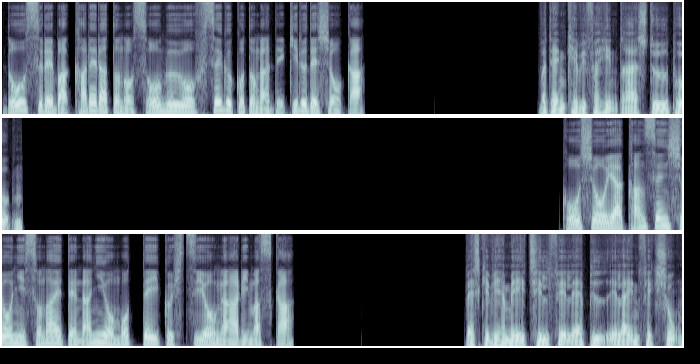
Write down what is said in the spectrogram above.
どうすれば彼らとの遭遇を防ぐことができるでしょうか Hvordan kan vi forhindre at støde på dem? 交渉や感染症に備えて何を持っていく必要がありますか Hvad skal vi have med i tilfælde af bid eller infektion?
